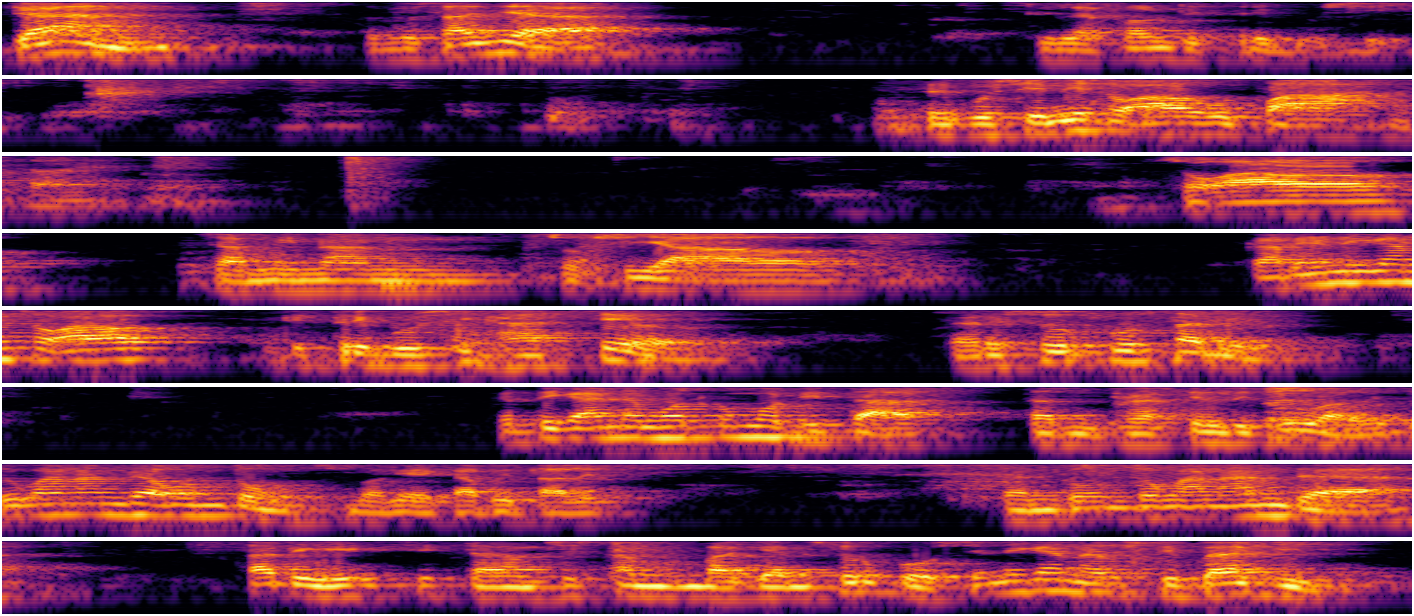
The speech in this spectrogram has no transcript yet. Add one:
Dan tentu saja di level distribusi. Distribusi ini soal upah misalnya. Soal jaminan sosial. Karena ini kan soal distribusi hasil dari surplus tadi. Ketika Anda buat komoditas dan berhasil dijual, itu kan Anda untung sebagai kapitalis. Dan keuntungan Anda tadi dalam sistem pembagian surplus ini kan harus dibagi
